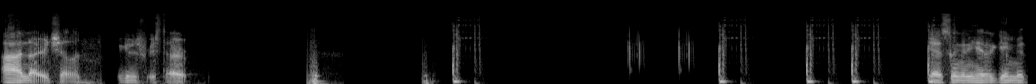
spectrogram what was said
Ah, no, you're chilling. We can just restart. Yeah, so when you have a game with.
